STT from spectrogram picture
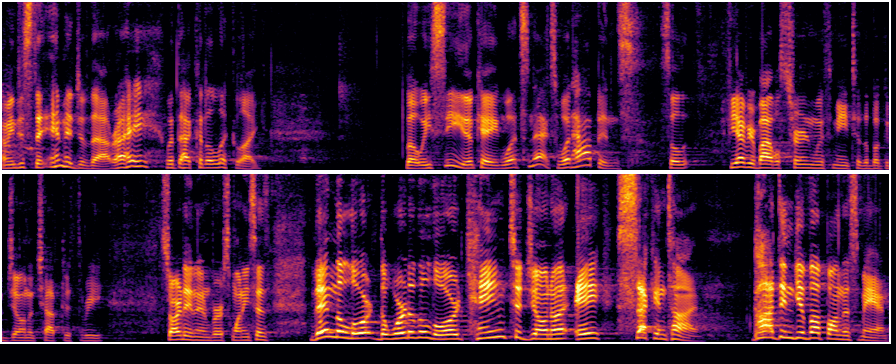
I mean, just the image of that, right? What that could have looked like. But we see, okay, what's next? What happens? So if you have your Bibles, turn with me to the book of Jonah, chapter 3 starting in verse 1. He says, Then the Lord, the word of the Lord came to Jonah a second time. God didn't give up on this man.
